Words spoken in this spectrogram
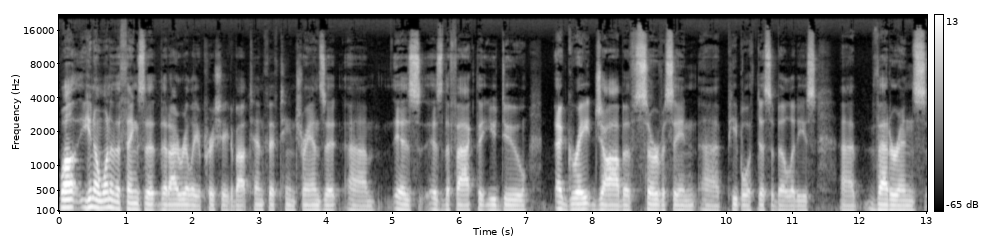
Well, you know, one of the things that, that I really appreciate about 1015 Transit um, is is the fact that you do a great job of servicing uh, people with disabilities, uh, veterans,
